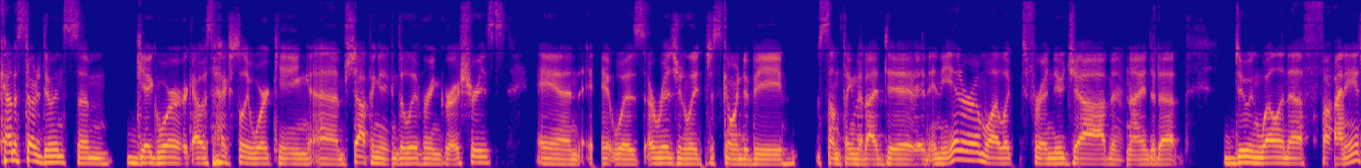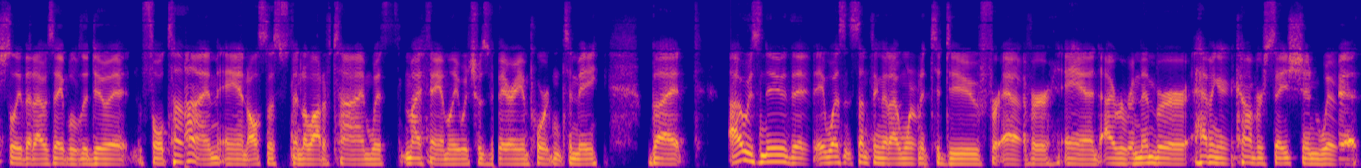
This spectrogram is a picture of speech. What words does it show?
kind of started doing some gig work. I was actually working um, shopping and delivering groceries, and it was originally just going to be something that I did in the interim while I looked for a new job, and I ended up doing well enough financially that I was able to do it full time and also spend a lot of time with my family, which was very important to me. But I always knew that it wasn't something that I wanted to do forever. And I remember having a conversation with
